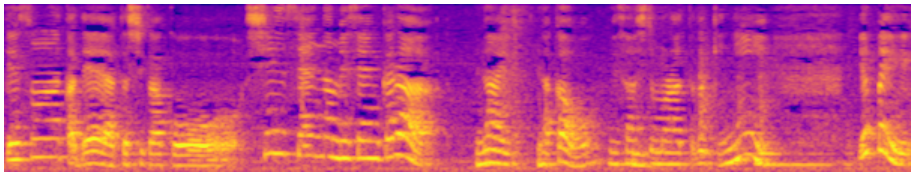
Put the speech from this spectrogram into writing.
でその中で私がこう新鮮な目線からない中を見させてもらった時に、やっぱり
